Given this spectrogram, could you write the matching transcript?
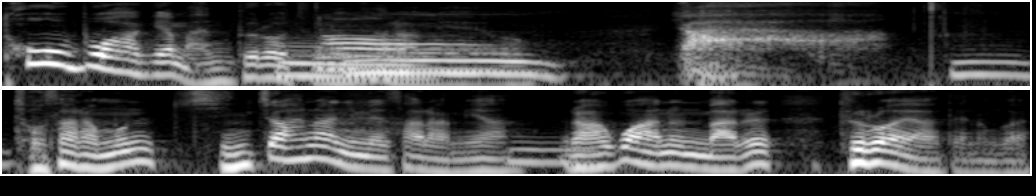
토보하게 만들어 주는 사람이에요. 야, 저 사람은 진짜 하나님의 사람이야. 라고 하는 말을 들어야 되는 거예요.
